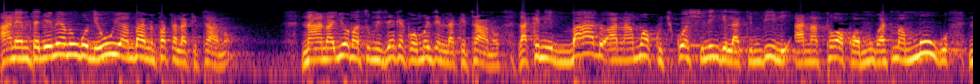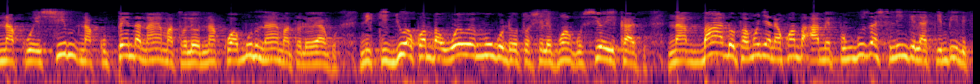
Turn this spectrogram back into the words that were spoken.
Anayemtegemea mungu ni huyu ambaye amepata laki tano na anajua matumizi yake kwa mwezi ni laki tano lakini bado anaamua kuchukua shilingi laki mbili anatoa kwa mungu. Anasema mungu nakuheshimu na kupenda na haya matoleo na kuabudu na haya matoleo yangu. Nikijua kwamba wewe mungu ndio utoshelevu wangu sio hii kazi. Na bado pamoja na kwamba amepunguza shilingi laki mbili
